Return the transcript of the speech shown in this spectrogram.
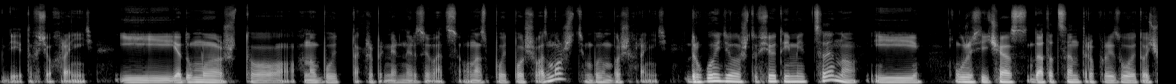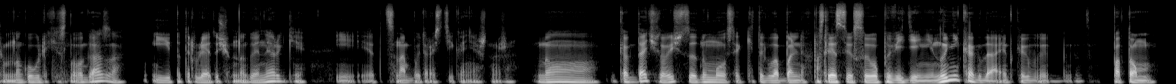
где это все хранить. И я думаю, что оно будет также примерно развиваться. У нас будет больше возможностей, мы будем больше хранить. Другое дело, что все это имеет цену, и уже сейчас дата-центры производят очень много углекислого газа и потребляют очень много энергии, и эта цена будет расти, конечно же. Но когда человечество задумывалось о каких-то глобальных последствиях своего поведения? Ну, никогда. Это как бы потом,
